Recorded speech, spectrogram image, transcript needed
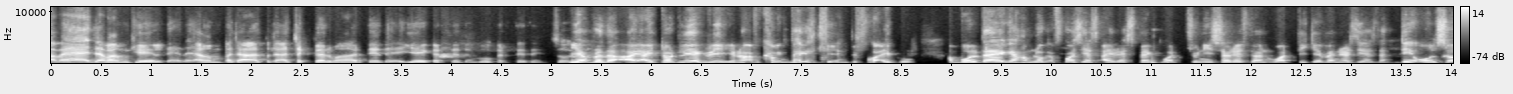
अबे जब हम खेलते थे हम पचास पचास चक्कर मारते थे ये करते थे वो करते थे। So yeah brother I I totally agree you know I am coming back again before I go अब बोलता है कि हम लोग of course yes I respect what Chuni sir has done what PK Banerjee has done they also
